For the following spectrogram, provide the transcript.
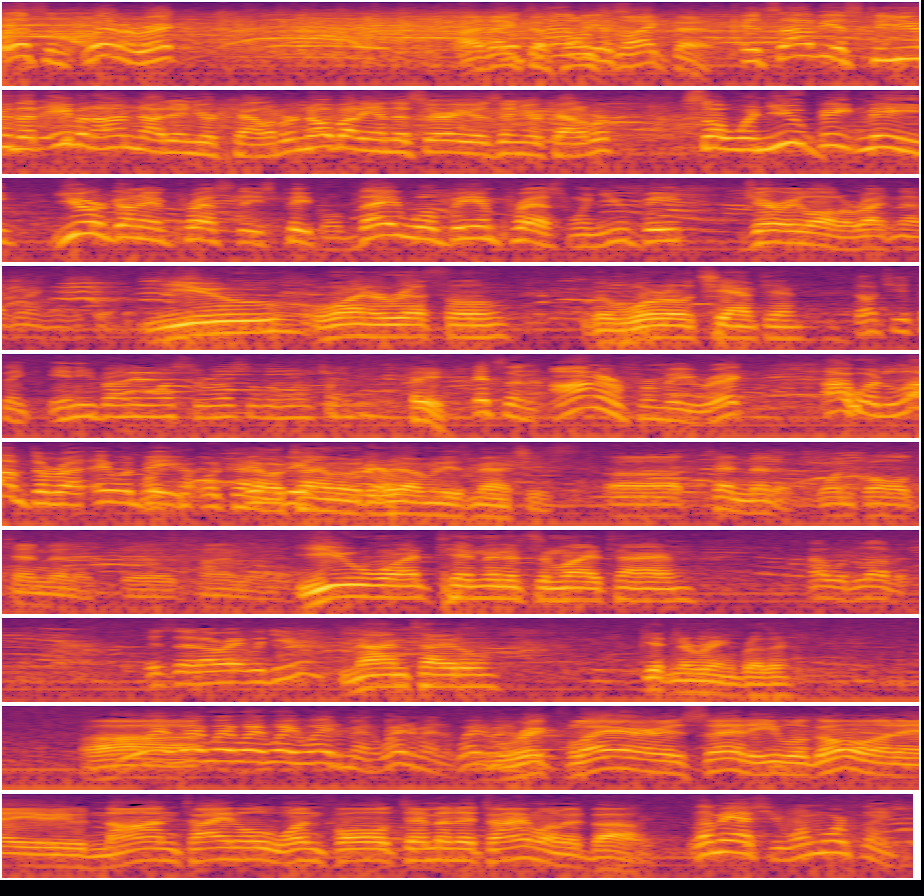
Listen, wait a minute, Rick. I think It's the folks obvious. like that. It's obvious to you that even I'm not in your caliber. Nobody in this area is in your caliber. So when you beat me, you're going to impress these people. They will be impressed when you beat Jerry Lawler right in that ring. You want to wrestle the world champion? Don't you think anybody wants to wrestle the world champion? Hey, It's an honor for me, Rick. I would love to. Re- it would be. ki- what kind of a time limit do we thrill. have in these matches? Uh, ten minutes. One fall, ten minute uh, time limit. You want 10 minutes of my time? I would love it. Is that all right with you? Non-title? Get in the ring, brother. Uh, wait, wait, wait, wait, wait, wait a minute. Wait a minute. Wait a minute. Ric Flair has said he will go on a non-title, one fall, ten minute time limit bout. Let me ask you one more thing.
